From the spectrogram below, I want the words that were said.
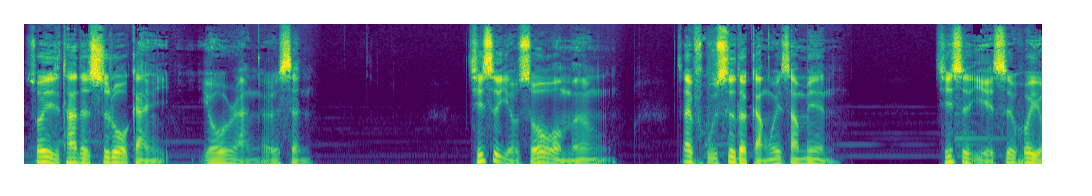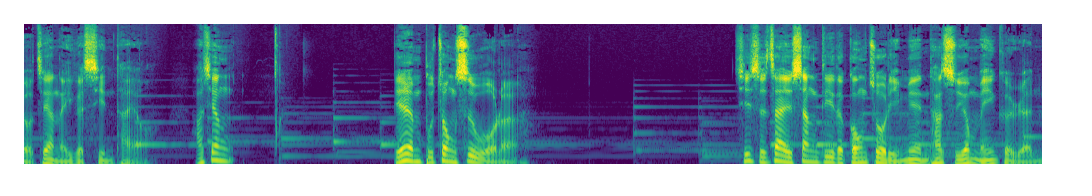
所以他的失落感油然而生。其实有时候我们在服侍的岗位上面，其实也是会有这样的一个心态哦，好像别人不重视我了。其实，在上帝的工作里面，他使用每一个人，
